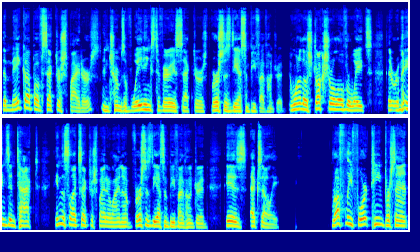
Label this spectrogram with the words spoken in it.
the makeup of sector SPDRs in terms of weightings to various sectors versus the S&P 500. And one of those structural overweights that remains intact in the select sector SPDR lineup versus the S&P 500 is XLE. roughly 14%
